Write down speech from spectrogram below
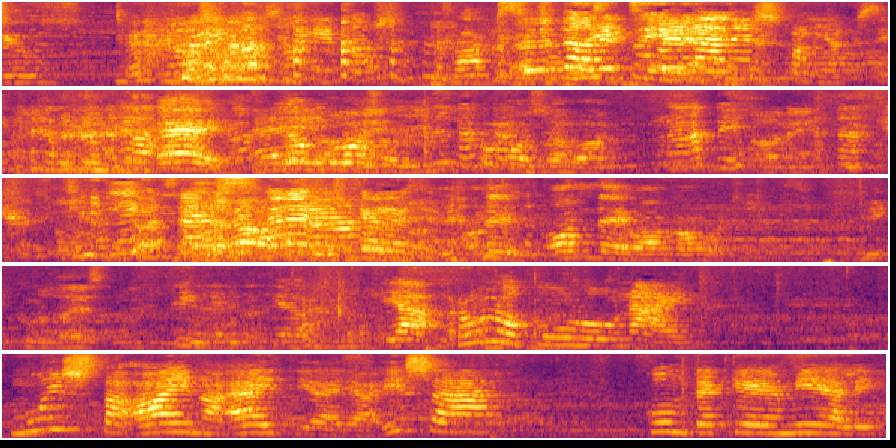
Annetsius. Kiitos, kiitos. Syötään sitten enää espanjaksi. Hei, joku osaa. Nyt kun osaa. No niin. No niin, onnea vaan kauan. Ja runo kuuluu näin. Muista aina äitiä ja isää, kun tekee mieli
